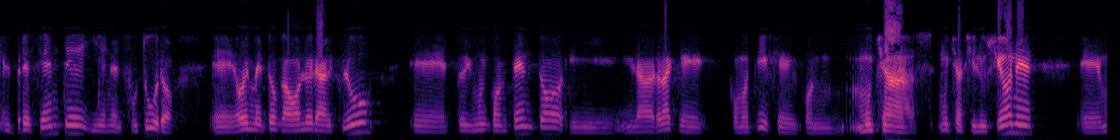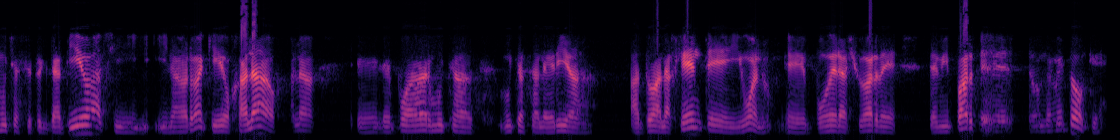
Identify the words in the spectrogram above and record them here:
el presente y en el futuro. hoy me toca volver al club, estoy muy contento y la verdad que como te dije, con muchas, muchas ilusiones, eh, muchas expectativas y, la verdad que ojalá, ojalá eh, le pueda dar muchas, muchas alegrías a toda la gente y bueno, eh, poder ayudar de, de mi parte de donde me toque,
